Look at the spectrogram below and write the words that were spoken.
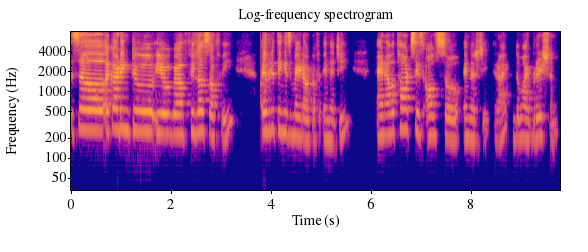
So according to yoga philosophy everything is made out of energy and our thoughts is also energy right? The vibration.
